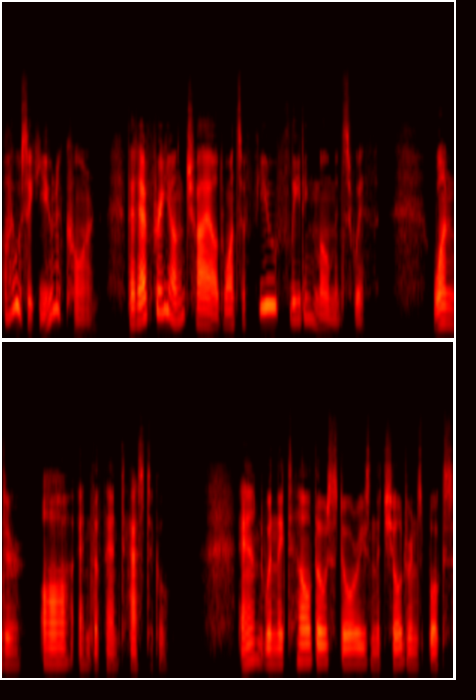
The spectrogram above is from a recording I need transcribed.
I was a unicorn that every young child wants a few fleeting moments with wonder, awe, and the fantastical. And when they tell those stories in the children's books,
